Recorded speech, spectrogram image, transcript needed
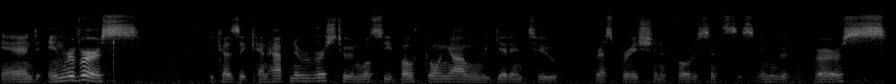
And in reverse, because it can happen in reverse too, and we'll see both going on when we get into respiration and photosynthesis. In reverse,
